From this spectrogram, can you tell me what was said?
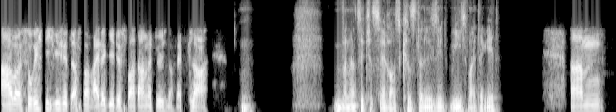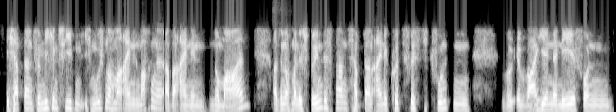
Aber so richtig, wie es jetzt erstmal weitergeht, das war da natürlich noch nicht klar. Hm. Wann hat sich das herauskristallisiert, wie es weitergeht? Ähm, ich habe dann für mich entschieden, ich muss noch mal einen machen, aber einen normalen, also noch mal eine Sprintdistanz. Habe dann eine kurzfristig gefunden, war hier in der Nähe von,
